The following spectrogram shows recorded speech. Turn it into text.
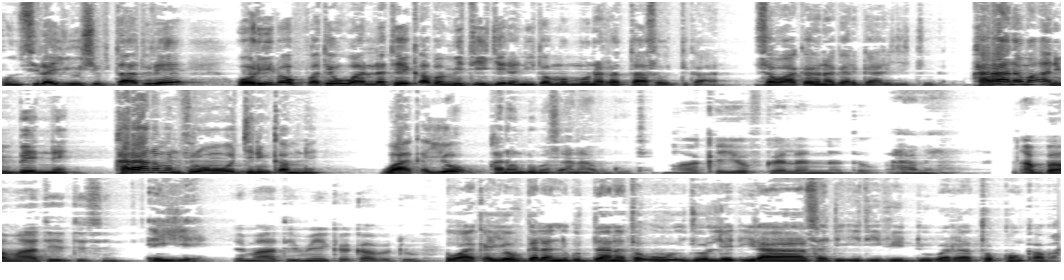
kun silayyuu shiftaa ture horii dhoffatee waallatee qaba mitii jedhanii tommoo irratti haasa'utti ka'an. Isa waaqayyo na gargaare jechuudha. Karaa nama ani hin beekne karaa nama firooma wajjin hin qabne waaqayyoo kan hunduma isaa naaf guute. Waaqayyoof galanna ta'u. Abbaa maatiitis. Eeyyee. Maatii meeqa qabdu? Waaqayyoof galanni guddaana ta'u ijoollee dhiiraa sadi'iitii fi dubara tokkoon qaba.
